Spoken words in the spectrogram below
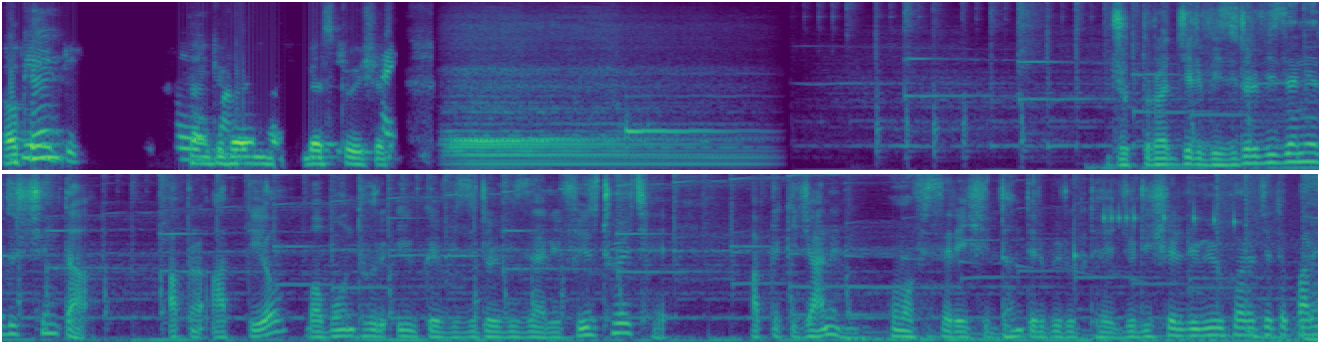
Okay thank you very much best wishes যুক্তরাজ্যের ভিজিটর ভিসা নিয়ে দুশ্চিন্তা? আপনার আত্মীয় বা বন্ধুর ইউকে ভিজিটর ভিসা রিফিউজড হয়েছে? আপনি কি জানেন হোম অফিসের এই সিদ্ধান্তের বিরুদ্ধে জুডিশিয়াল রিভিউ করা যেতে পারে?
